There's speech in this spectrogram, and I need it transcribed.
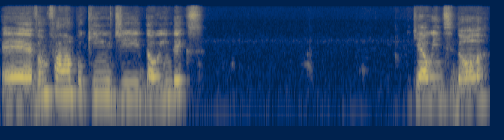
é, vamos falar um pouquinho de Dow Index, que é o índice dólar,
